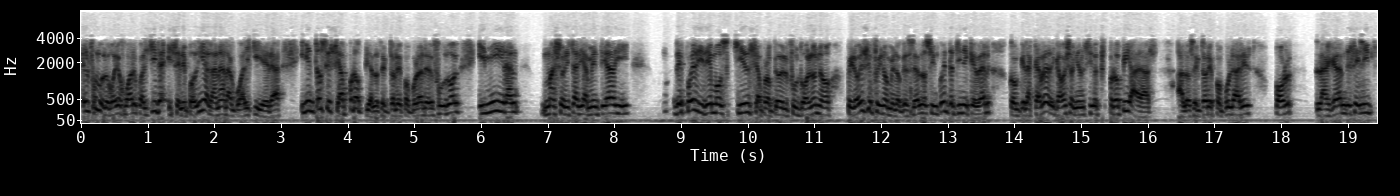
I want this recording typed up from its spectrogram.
el fútbol lo podía jugar cualquiera y se le podía ganar a cualquiera y entonces se apropian los sectores populares del fútbol y migran mayoritariamente ahí. Después diremos quién se apropió del fútbol o no, pero ese fenómeno que se da en los 50 tiene que ver con que las carreras de caballo habían sido expropiadas a los sectores populares por las grandes élites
